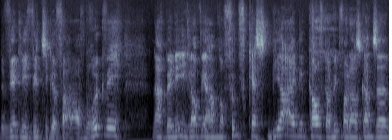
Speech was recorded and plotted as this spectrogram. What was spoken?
eine wirklich witzige Fahrt. Auf dem Rückweg nach Berlin, ich glaube, wir haben noch fünf Kästen Bier eingekauft, damit wir das ganze,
